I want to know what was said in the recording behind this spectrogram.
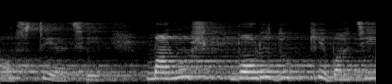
কষ্টে আছে, মানুষ বড় দুঃখে বাঁচে,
